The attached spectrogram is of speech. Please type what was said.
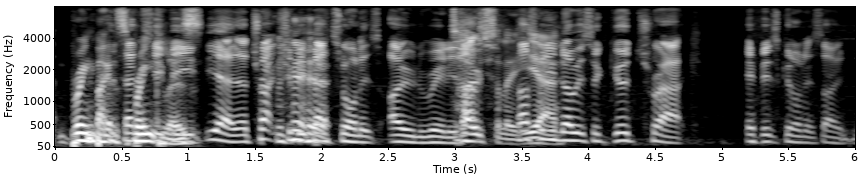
Bring back the sprinklers. Be, yeah, a track should be better on its own. Really, Totally, That's, yeah. when you know it's a good track if it's good on its own.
